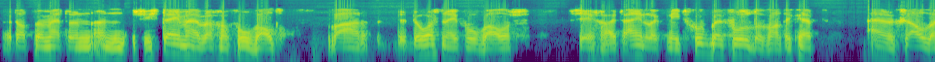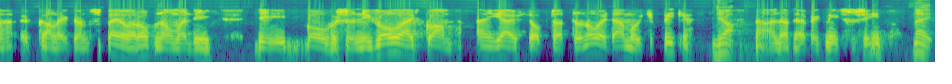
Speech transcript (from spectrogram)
dat we met een, een systeem hebben gevoetbald. waar de doorsneevoetballers zich uiteindelijk niet goed bij voelden. Want ik heb eigenlijk zelden kan ik een speler opnoemen die, die boven zijn niveau uitkwam. En juist op dat toernooi, daar moet je pieken. Ja, Nou, dat heb ik niet gezien. nee,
